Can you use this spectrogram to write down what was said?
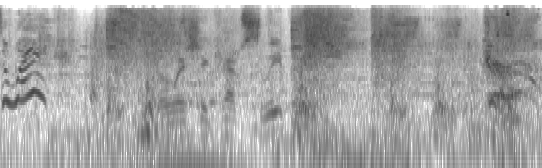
It's awake! I wish it kept sleeping.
